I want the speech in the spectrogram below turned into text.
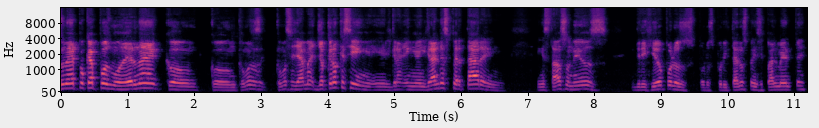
una época posmoderna con, con ¿cómo, ¿cómo, se llama? Yo creo que sí, en, el, el, gran despertar en, en, Estados Unidos, dirigido por los, por los puritanos principalmente,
